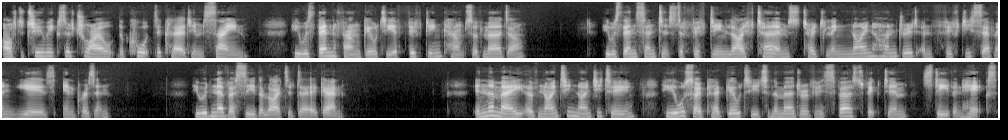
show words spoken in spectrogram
After two weeks of trial, the court declared him sane. He was then found guilty of 15 counts of murder. He was then sentenced to 15 life terms, totaling 957 years in prison. He would never see the light of day again. In the May of 1992, he also pled guilty to the murder of his first victim, Stephen Hicks,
